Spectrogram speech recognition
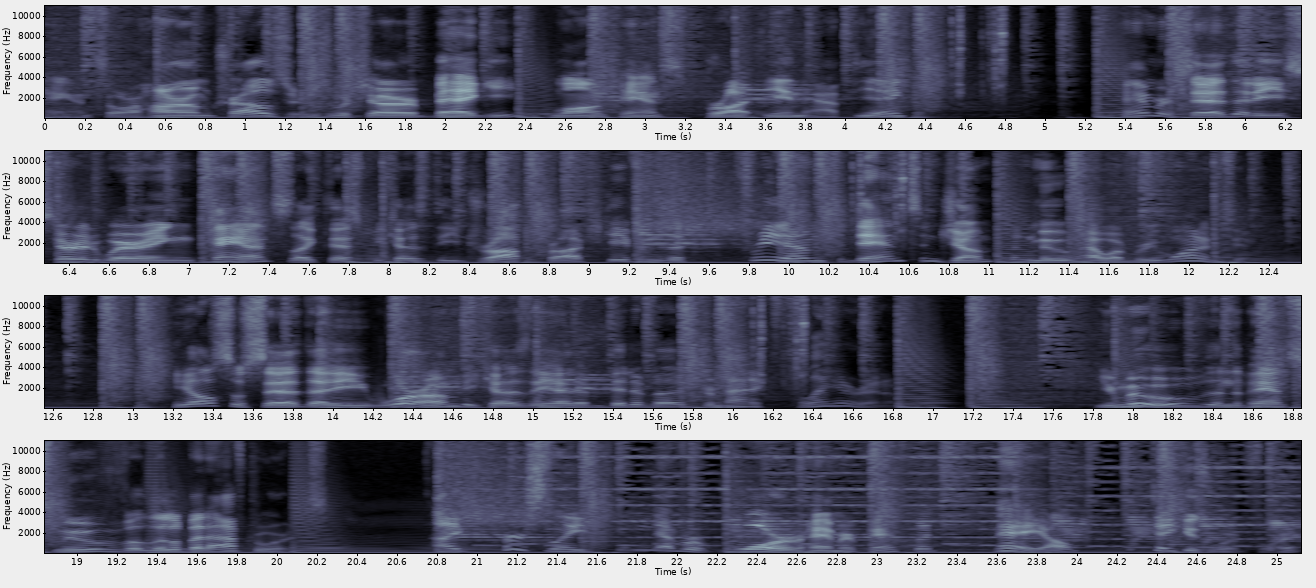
pants or harem trousers, which are baggy, long pants brought in at the ankle. Hammer said that he started wearing pants like this because the drop crotch gave him the freedom to dance and jump and move however he wanted to. He also said that he wore them because they had a bit of a dramatic flair in them. You move, then the pants move a little bit afterwards. I personally never wore hammer pants, but hey, I'll take his word for it.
